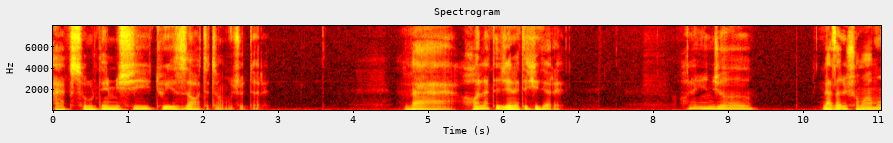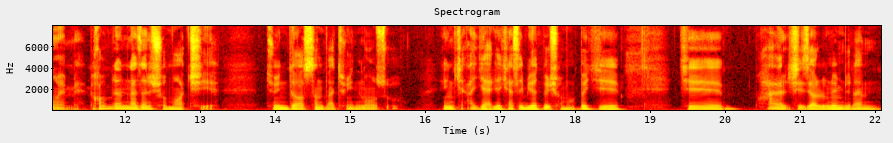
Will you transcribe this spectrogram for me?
افسرده میشی توی ذاتتون وجود داره و حالت ژنتیکی داره. حالا اینجا نظر شما هم مهمه. می‌خوام ببینم نظر شما چیه تو این داستان و تو این موضوع. اینکه اگر یه کسی بیاد به شما بگه که هر چیزی حالا نمی‌دونم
